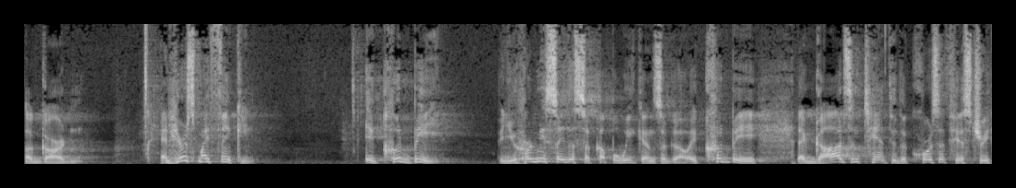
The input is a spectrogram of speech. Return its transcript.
a garden. And here's my thinking it could be you heard me say this a couple weekends ago. It could be that God's intent through the course of history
